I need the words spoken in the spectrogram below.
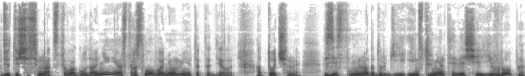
2017 года. Они острословы, они умеют это делать. Отточены. Здесь немного другие и инструменты и вещи. Европы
